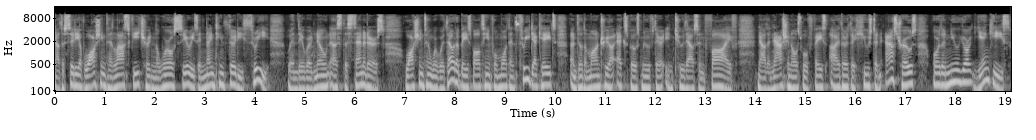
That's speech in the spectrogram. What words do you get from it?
Now, the city of Washington last featured in the World Series in 1933 when they were known as the Senators. Washington were without a baseball team for more than three decades until the Montreal Expos moved there in 2005. Now, the Nationals will face either the Houston Astros or the New York Yankees.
